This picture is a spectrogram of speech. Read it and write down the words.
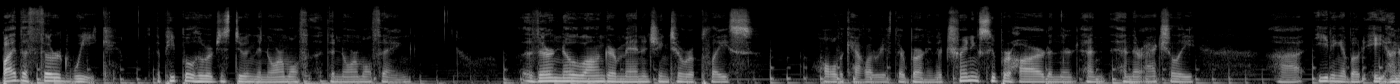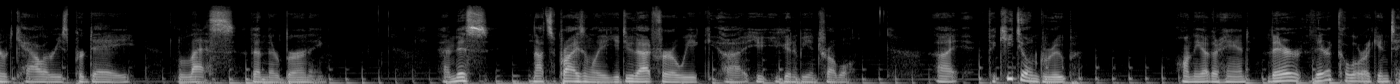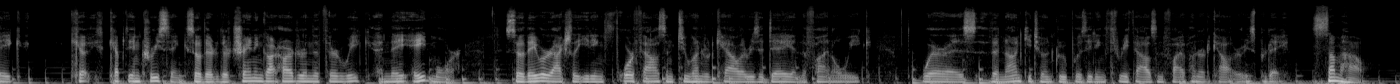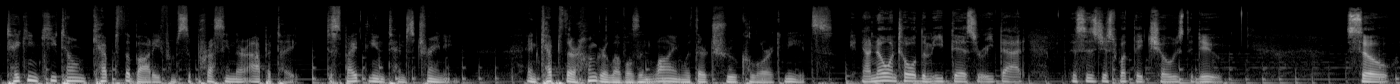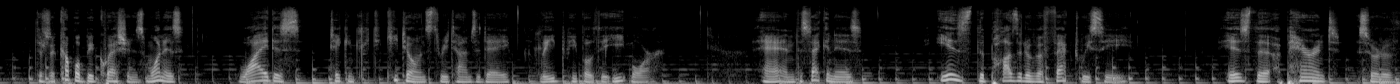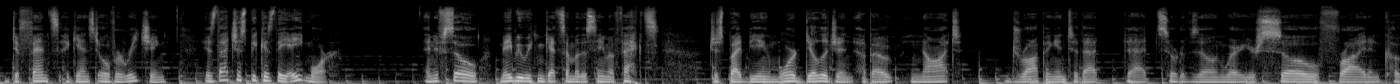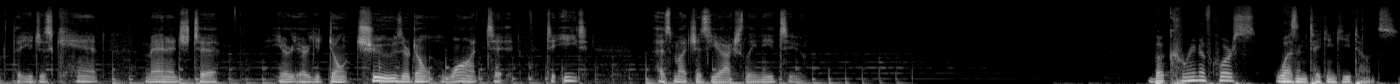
By the third week the people who are just doing the normal the normal thing they're no longer managing to replace all the calories they're burning. They're training super hard and they're and, and they're actually uh, eating about 800 calories per day less than they're burning. And this not surprisingly you do that for a week uh, you, are going to be in trouble. Uh, the ketone group on the other hand, their their caloric intake kept increasing. So their their training got harder in the third week, and they ate more. So they were actually eating 4,200 calories a day in the final week, whereas the non ketone group was eating 3,500 calories per day. Somehow, taking ketone kept the body from suppressing their appetite despite the intense training and kept their hunger levels in line with their true caloric needs. Now, no one told them eat this or eat that. This is just what they chose to do. So, there's a couple big questions. One is, why does taking ketones three times a day lead people to eat more? And the second is, is the positive effect we see, is the apparent sort of defense against overreaching, is that just because they ate more? And if so, maybe we can get some of the same effects just by being more diligent about not dropping into that that sort of zone where you're so fried and cooked that you just can't manage to or, or you don't choose or don't want to to eat as much as you actually need to. But Corinne, of course, wasn't taking ketones.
